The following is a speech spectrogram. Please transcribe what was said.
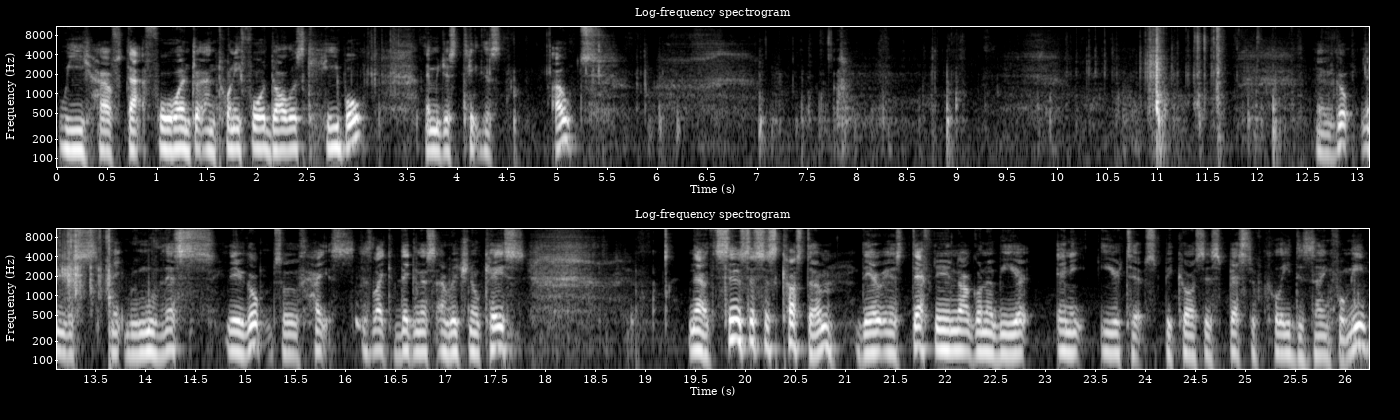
we have that $424 cable let me just take this out. There we go. Let me just make, remove this. There you go. So it's, it's like Dignis original case. Now, since this is custom, there is definitely not going to be any ear tips because it's specifically designed for me.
